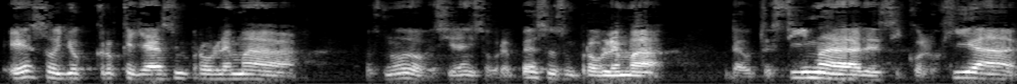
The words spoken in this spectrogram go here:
eso yo creo que ya es un problema, pues no de obesidad y sobrepeso, es un problema de autoestima, de psicología.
